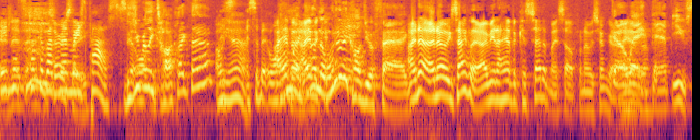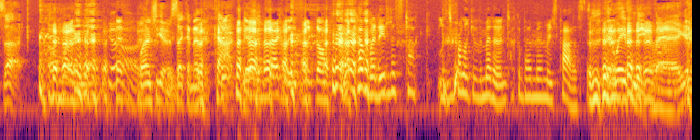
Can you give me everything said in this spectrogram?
Woody, been. let's talk about seriously. memories past. Did you really talk like that? Oh yeah, It's a bit I have, wild. a, oh I I have don't a, know. Wonder they called you a fag. I know, I know exactly. I mean, I have a cassette of myself when I was younger. Go I away, have- Pip. You suck. Oh Why don't you go suck another cock, Pip? Exactly. It's like, the, come, Wendy, let's talk. Let's frolic in the meadow and talk about memories past. Get away from me, fag.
